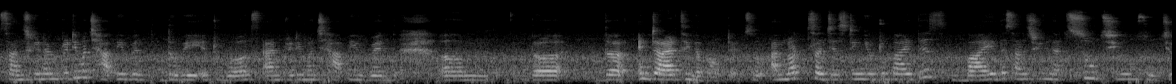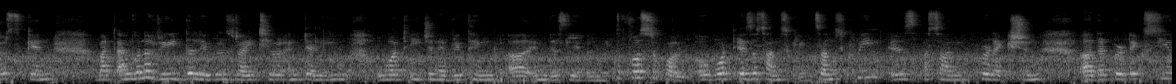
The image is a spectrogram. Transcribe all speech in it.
sunscreen. I'm pretty much happy with the way it works. And pretty much happy with um, the the entire thing about it. So i'm not suggesting you to buy this. Buy the sunscreen that suits you suits your skin. But i'm gonna read the labels right here and tell you what each and everything uh, in this label means. So first of all uh, what is a sunscreen? Sunscreen is a sun protection uh, that protects you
